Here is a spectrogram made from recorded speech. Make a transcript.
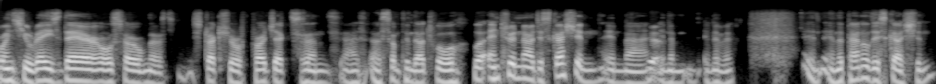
points you raised there also on the structure of projects and uh, uh, something that will will enter in our discussion in uh, yeah. in, the, in, the, in, in the panel discussion.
